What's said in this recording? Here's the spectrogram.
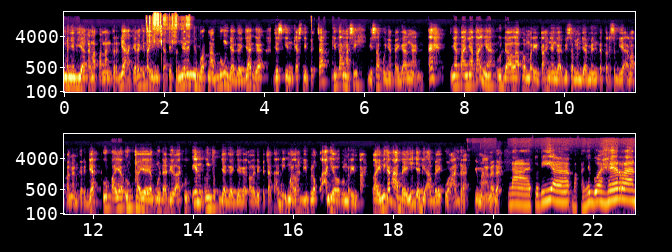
menyediakan lapangan kerja. Akhirnya kita inisiatif sendiri nih buat nabung, jaga-jaga. Just in case dipecat, kita masih bisa punya pegangan. Eh, nyata-nyatanya udahlah pemerintahnya nggak bisa menjamin ketersediaan lapangan kerja. Upaya-upaya yang udah dilakuin untuk jaga-jaga kalau dipecat tadi malah diblok lagi sama pemerintah. Lah ini kan abai-nya jadi abai kuadrat. Gimana dah? Nah itu dia, makanya gua heran.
